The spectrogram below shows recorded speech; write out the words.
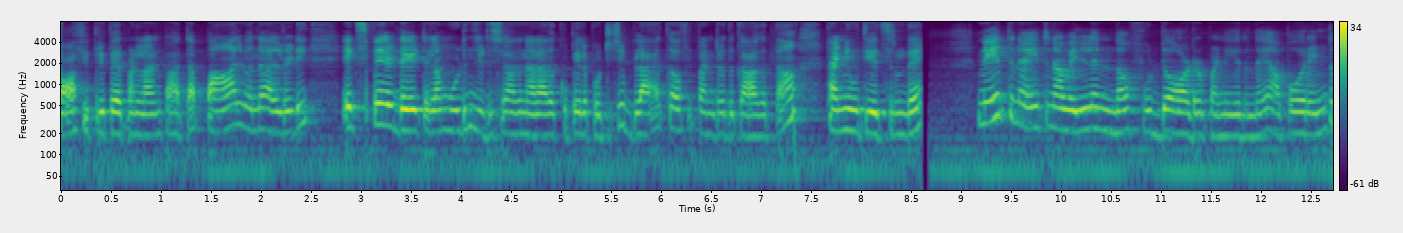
காஃபி ப்ரிப்பேர் பண்ணலான்னு பார்த்தா பால் வந்து ஆல்ரெடி எக்ஸ்பயர் டேட் எல்லாம் முடிஞ்சிடுச்சு. அதனால் அதை குப்பையில் போட்டுட்டு பிளாக் காஃபி பண்ணுறதுக்காகத்தான் தண்ணி ஊற்றி வச்சுருந்தேன். நேற்று நைட்டு நான் வெளிலேருந்து தான் ஃபுட்டு ஆர்டர் பண்ணியிருந்தேன். அப்போது ரெண்டு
